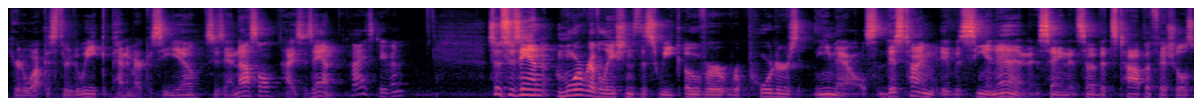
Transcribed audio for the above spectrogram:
Here to walk us through the week, PEN America CEO Suzanne Nossel. Hi, Suzanne. Hi, Stephen. So, Suzanne, more revelations this week over reporters' emails. This time it was CNN saying that some of its top officials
